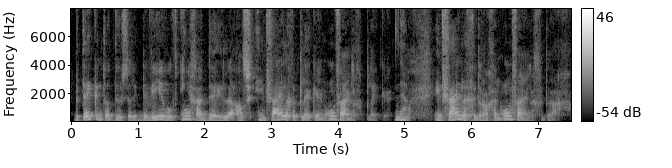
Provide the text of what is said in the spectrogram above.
betekent dat dus dat ik de wereld in ga delen als in veilige plekken en onveilige plekken. Nou. In veilig gedrag en onveilig gedrag.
